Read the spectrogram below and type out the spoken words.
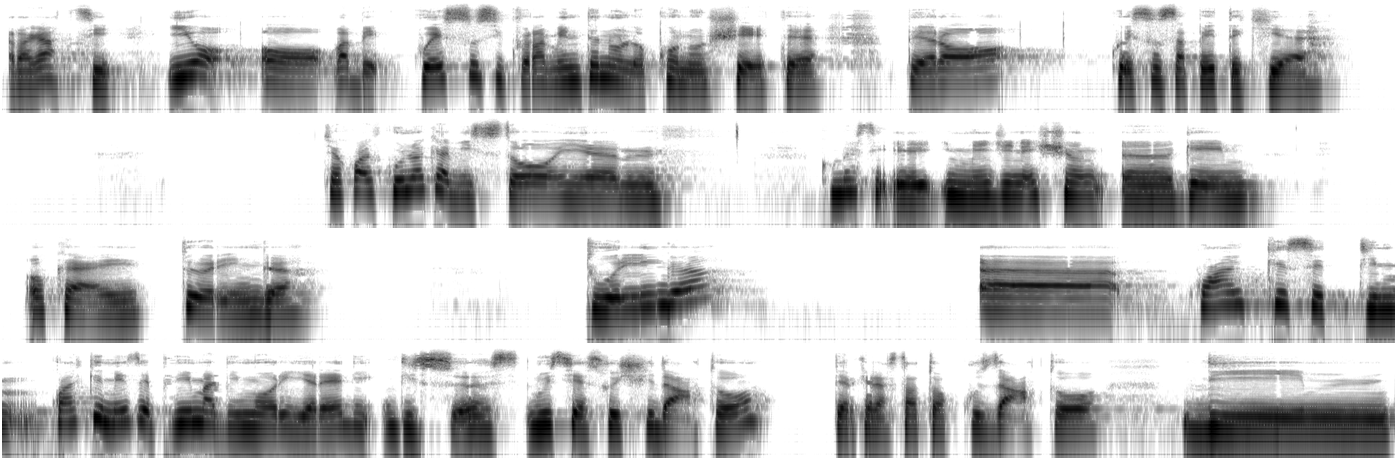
Ragazzi io ho vabbè questo sicuramente non lo conoscete però questo sapete chi è. C'è qualcuno che ha visto ehm, come si eh, Imagination uh, Game. Ok, Turing. Turing, uh, qualche, settim- qualche mese prima di morire, di, di, lui si è suicidato perché era stato accusato di... Mh,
